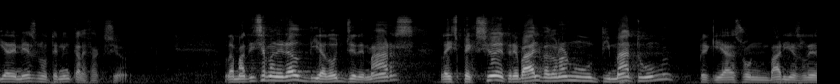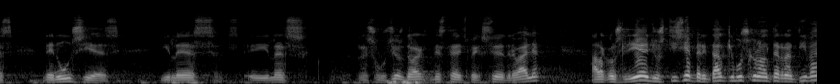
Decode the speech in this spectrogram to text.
i, a més, no tenen calefacció. De la mateixa manera, el dia 12 de març, la Inspecció de Treball va donar un ultimàtum, perquè ja són diverses les denúncies i les, i les resolucions d'aquesta Inspecció de Treball, a la Conselleria de Justícia per tal que busqui una alternativa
